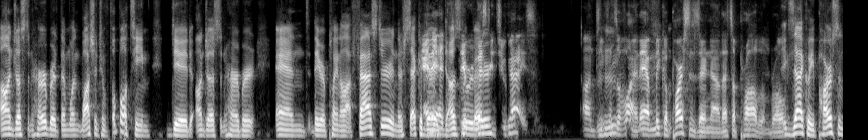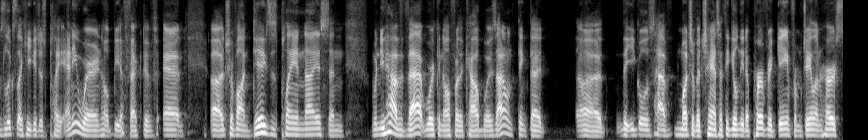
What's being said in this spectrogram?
on Justin Herbert than when Washington football team did on Justin Herbert, and they were playing a lot faster. And their secondary and had, does they look were better. Two guys on mm-hmm. defensive mm-hmm. line. They have Micah Parsons there now. That's a problem, bro. Exactly. Parsons looks like he could just play anywhere and he'll be effective. And uh, Trevon Diggs is playing nice. And when you have that working all for the Cowboys, I don't think that uh, the Eagles have much of a chance. I think you'll need a perfect game from Jalen Hurts,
